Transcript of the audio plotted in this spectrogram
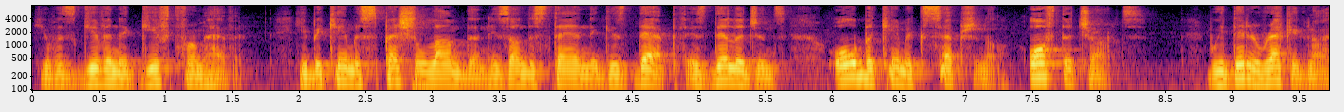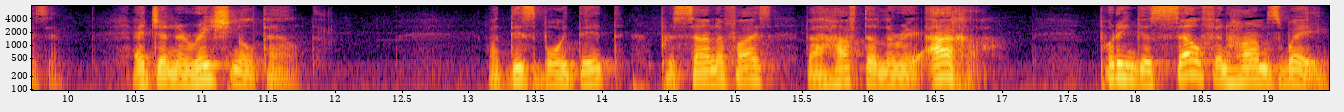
He was given a gift from heaven. He became a special lamdan. His understanding, his depth, his diligence, all became exceptional, off the charts. We didn't recognize him. A generational talent. What this boy did personifies v'hafta l're'acha, putting yourself in harm's way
